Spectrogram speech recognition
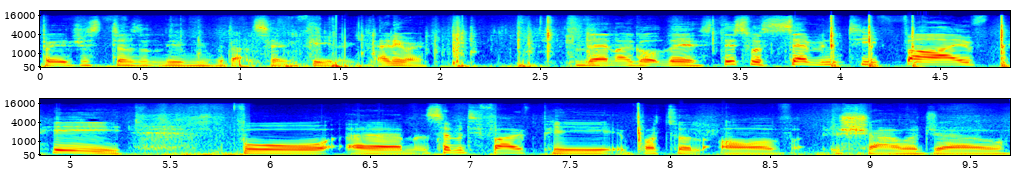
but it just doesn't leave me with that same feeling. Anyway. Then I got this. This was 75p for um, 75p bottle of shower gel,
